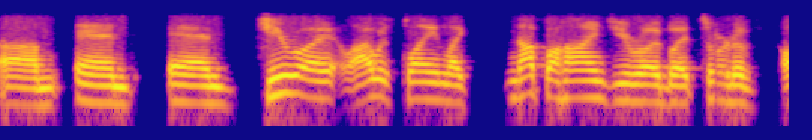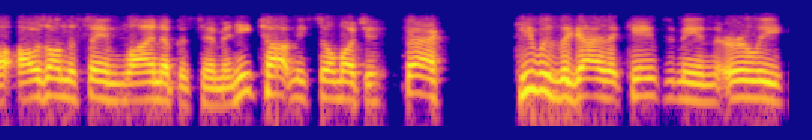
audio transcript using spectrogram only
Um, and and Geroy, I was playing like not behind Geroy, but sort of I was on the same lineup as him, and he taught me so much. In fact, he was the guy that came to me in the early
